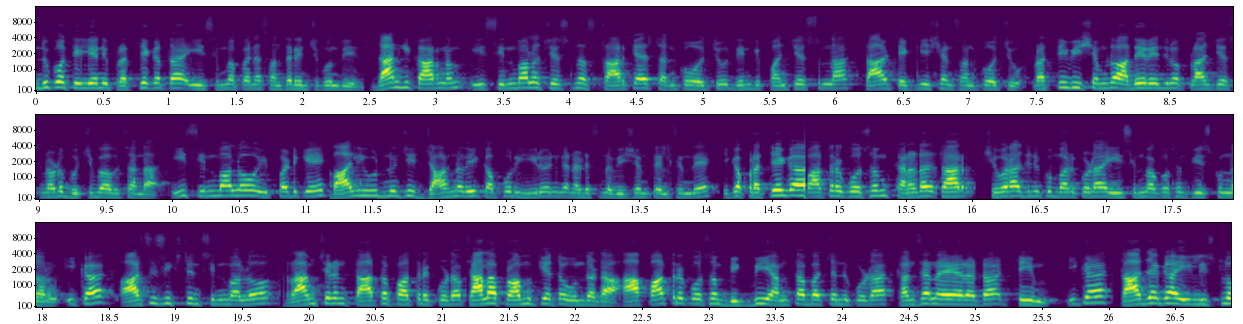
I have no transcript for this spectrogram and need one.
ఎందుకో తెలియని ప్రత్యేకత ఈ సినిమా పైన సంతరించుకుంది. దానికి కారణం ఈ సినిమాలో చేస్తున్న స్టార్ క్యాస్ట్ అనుకోవచ్చు దీనికి పనిచేస్తున్న స్టార్ టెక్నీషియన్స్ అనుకోవచ్చు. ప్రతి విషయంలో అదే రేంజ్లో ప్లాన్ చేస్తున్నాడు బుచ్చిబాబు సన్న. ఈ సినిమాలో ఇప్పటికే బాలీవుడ్ నుంచి జాహ్నవి కపూర్ హీరోయిన్గా నడిచిన విషయం తెలిసిందే. ఇక ప్రత్యేక పాత్ర కోసం కన్నడ స్టార్ శివరాజన్ కుమార్ కూడా ఈ సినిమా కోసం తీసుకున్నారు. ఇక ఆర్సీ సిక్స్టీన్ సినిమాలో రామ్ చరణ్ తాత పాత్ర కూడా చాలా ప్రాముఖ్యత ఉందట. ఆ పాత్ర కోసం బిగ్ బి అమితాబ్ బచ్చన్ కూడా కన్సర్న్ అయ్యారట టీం ఇక తాజాగా ఈ లిస్ట్లో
